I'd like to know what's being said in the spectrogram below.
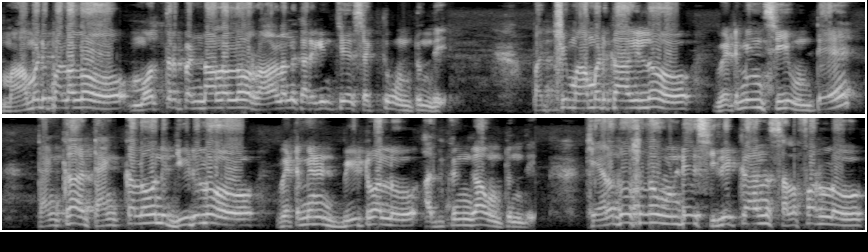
మామిడి పళ్ళలో మూత్రపిండాలలో రాళ్ళను కరిగించే శక్తి ఉంటుంది. పచ్చి మామిడికాయలో విటమిన్ సి ఉంటే టెంక టెంకలోని జీడిలో విటమిన్ బి ట్వెల్వ్ అధికంగా ఉంటుంది. కీరదోసలో ఉండే సిలికాన్ సల్ఫర్లు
